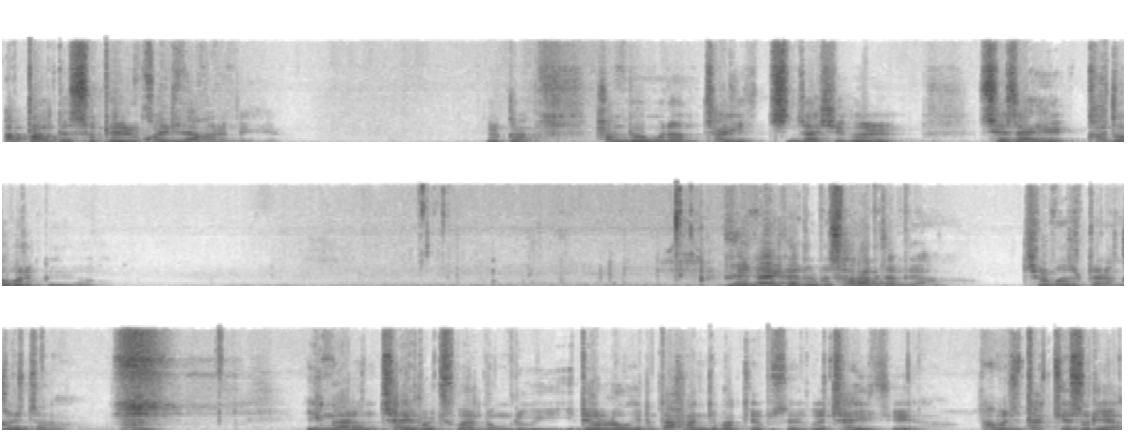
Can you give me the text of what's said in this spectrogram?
아빠한테 스펙을 관리당하는 거예요. 그러니까 한동훈은 자기 친자식을 세상에 가둬버린 거예요. 왜 나이가 들면 사람 잡냐? 젊었을 때는 안 그랬잖아. 인간은 자유를 추구하는 동물이고 이데올로기는 딱 한 개밖에 없어요. 그건 자유주의야. 나머지 다 개소리야.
